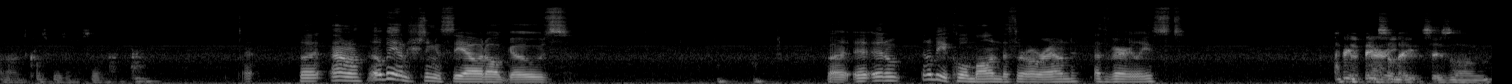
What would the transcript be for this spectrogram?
and uh, cross poison. So but I don't know. It'll be interesting to see how it all goes. But it, it'll it'll be a cool mon to throw around at the very least. I think the Pixelates is um,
